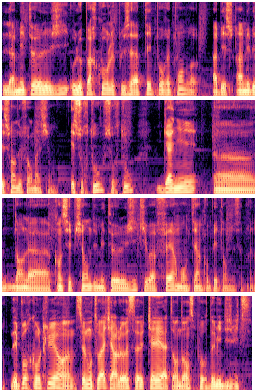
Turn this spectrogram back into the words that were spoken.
la méthodologie ou le parcours le plus adapté pour répondre à, mes besoins de formation. Et surtout, surtout, gagner euh, dans la conception d'une méthodologie qui va faire monter en compétence mes apprenants. Et pour conclure, selon toi, Carlos, quelle est la tendance pour 2018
